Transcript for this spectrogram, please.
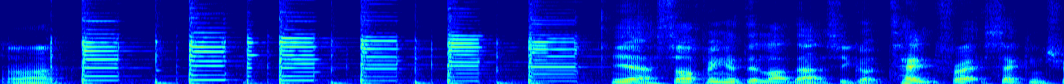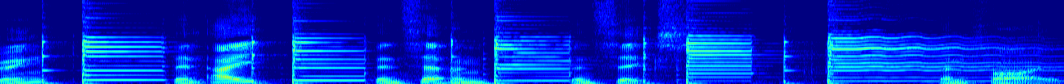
Alright. Yeah, so I think I did like that. So you've got 10th fret, second string, then 8, then 7, then 6, then 5.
